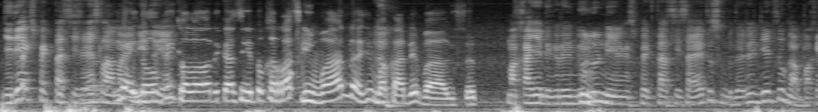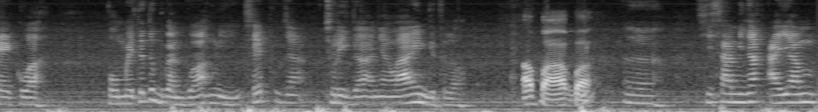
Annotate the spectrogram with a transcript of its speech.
jadi ekspektasi saya selama Nggak, ini tuh ya Indomie kalau dikasih itu keras gimana Loh. makannya bangsat. makanya dengerin dulu nih yang ekspektasi saya tuh sebenarnya dia tuh nggak pakai kuah pomade itu bukan kuah mie saya punya curigaan yang lain gitu loh Apa apa? Eh, sisa minyak ayam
